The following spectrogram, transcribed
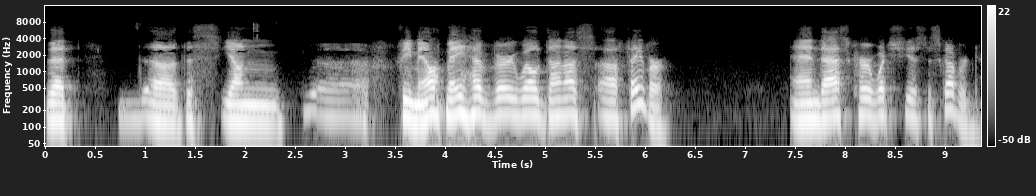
that uh, this young uh, female may have very well done us a favor, and ask her what she has discovered.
